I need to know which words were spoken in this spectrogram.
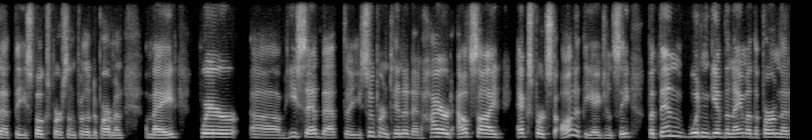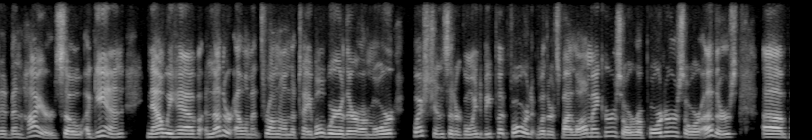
that the spokesperson for the department made, where uh, he said that the superintendent had hired outside experts to audit the agency, but then wouldn't give the name of the firm that had been hired. So again, now we have another element thrown on the table where there are more questions that are going to be put forward, whether it's by lawmakers or reporters or others. Um,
